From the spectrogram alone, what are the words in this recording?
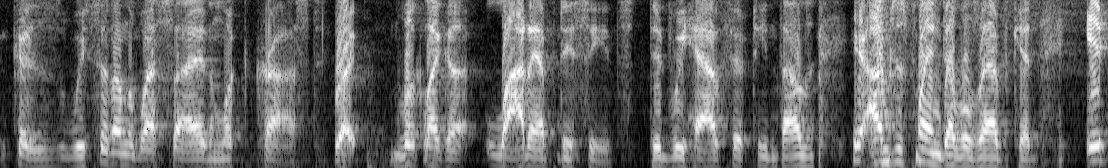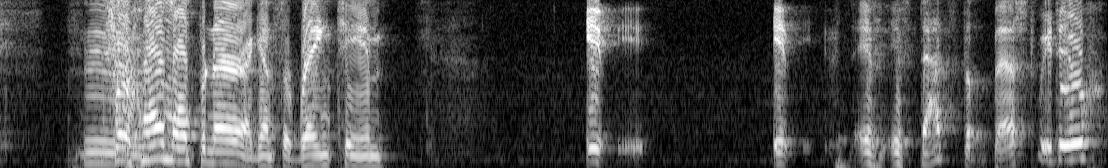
because we sit on the west side and look across, Right. look like a lot of empty seats. Did we have fifteen thousand? Here, I'm just playing devil's advocate. It hmm. for home opener against a ranked team. It, if if if that's the best we do,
